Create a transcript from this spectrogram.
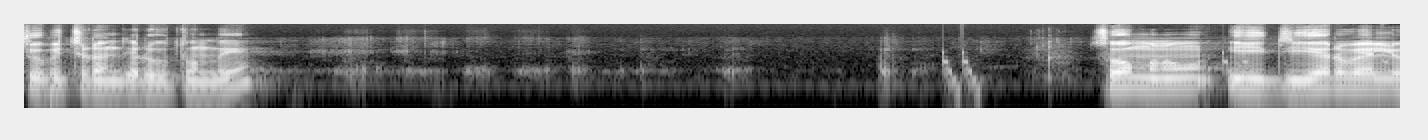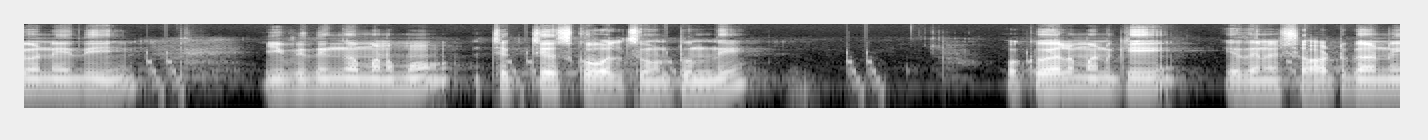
చూపించడం జరుగుతుంది. సో మనం ఈ జిఆర్ వాల్యూ అనేది ఈ విధంగా మనము చెక్ చేసుకోవాల్సి ఉంటుంది. ఒకవేళ మనకి ఏదైనా షార్ట్ కానీ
